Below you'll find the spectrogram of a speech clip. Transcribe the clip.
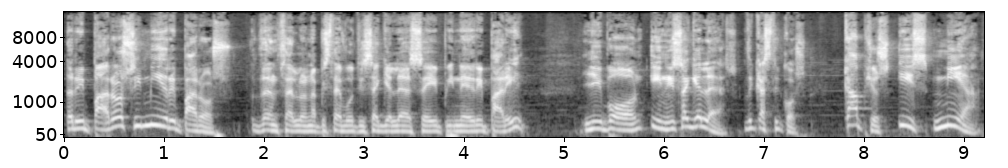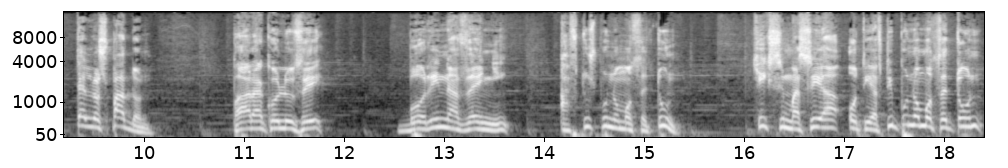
ρηπαρός ή μη ρηπαρός, δεν θέλω να πιστεύω ότι η εισαγγελέα ΣΕΙΠ είναι ρηπαρή, λοιπόν είναι εισαγγελέας, δικαστικός. Κάποιος εις μία, τέλος πάντων, παρακολουθεί, μπορεί να δένει αυτούς που νομοθετούν. Και έχει σημασία ότι αυτοί που νομοθετούν,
